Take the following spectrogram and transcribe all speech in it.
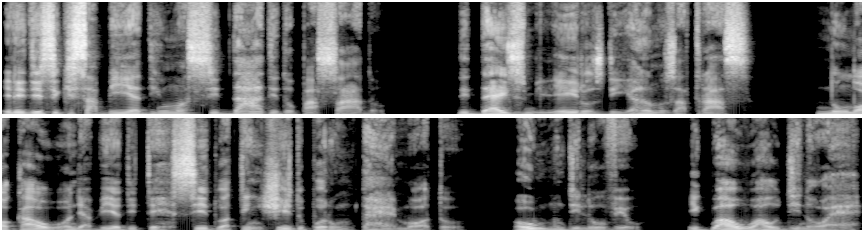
ele disse que sabia de uma cidade do passado, de dez milheiros de anos atrás, num local onde havia de ter sido atingido por um terremoto ou um dilúvio, igual ao de Noé.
